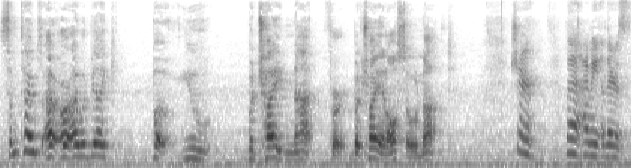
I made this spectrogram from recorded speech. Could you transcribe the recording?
sometimes I, or i would be like but you but try not for but try it also not. Sure. But i mean there's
